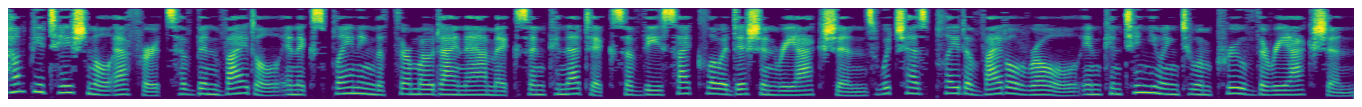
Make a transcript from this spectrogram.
Computational efforts have been vital in explaining the thermodynamics and kinetics of these cycloaddition reactions which has played a vital role in continuing to improve the reaction.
